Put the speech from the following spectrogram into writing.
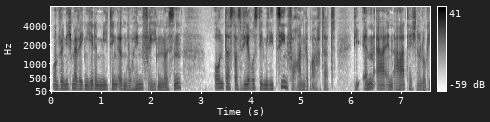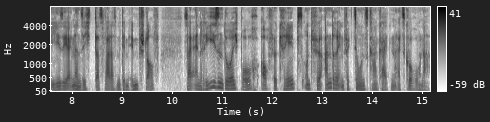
und wir nicht mehr wegen jedem Meeting irgendwo hinfliegen müssen, und dass das Virus die Medizin vorangebracht hat. Die mRNA-Technologie, Sie erinnern sich, das war das mit dem Impfstoff, sei ein Riesendurchbruch auch für Krebs und für andere Infektionskrankheiten als Corona.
